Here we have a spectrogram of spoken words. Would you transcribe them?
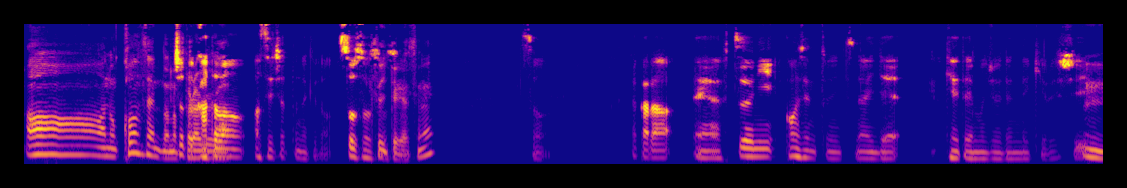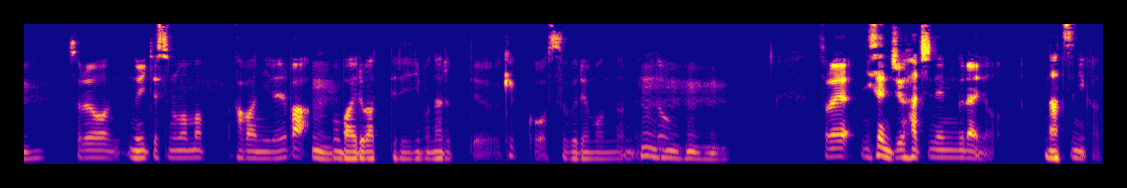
あー、あの、コンセントのちょっと型番忘れちゃったんだけど。そうそうつそういてるやつね。そう。だから、えー普通にコンセントにつないで、携帯も充電できるし、うん。それを抜いてそのままカバンに入れれば、うんモバイルバッテリーにもなるっていう、結構優れもんなんだけど、それ2018年ぐらいの夏に買っ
